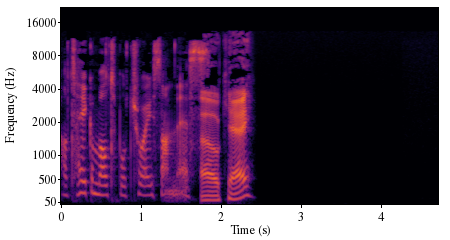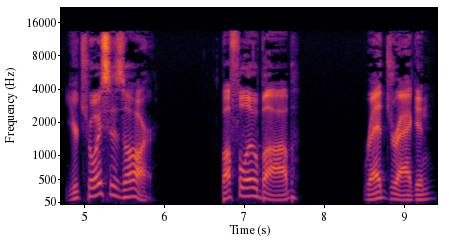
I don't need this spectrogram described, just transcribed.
I'll take a multiple choice on this. Okay. Your choices are Buffalo Bob, Red Dragon,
